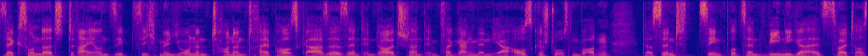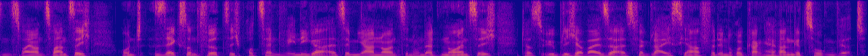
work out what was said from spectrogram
673 Millionen Tonnen Treibhausgase sind in Deutschland im vergangenen Jahr ausgestoßen worden. Das sind 10 Prozent weniger als 2022 und 46 Prozent weniger als im Jahr 1990, das üblicherweise als Vergleichsjahr für den Rückgang herangezogen wird.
